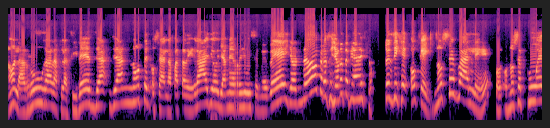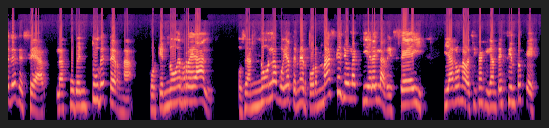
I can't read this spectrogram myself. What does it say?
¿no? La arruga, la flacidez, ya, ya no te, o sea, la pata de gallo, ya me río y se me ve, y yo, no, pero si yo no tenía esto. Entonces dije, ok, no se vale o, no se puede desear la juventud eterna porque no es real. O sea, no la voy a tener. Por más que yo la quiera y la desee y, y haga una vasija gigante, siento que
